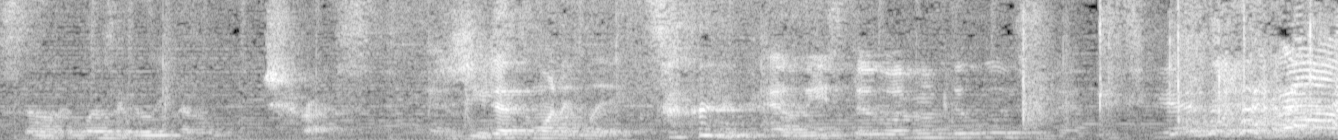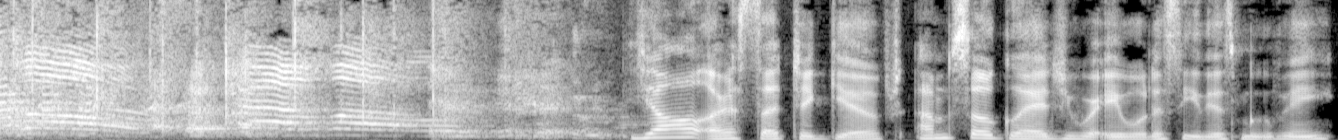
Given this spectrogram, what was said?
So it wasn't really no trust. At she least- just wanted legs. at least it wasn't delusion. At least she bravo! Bravo! Y'all are such a gift. I'm so glad you were able to see this movie.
